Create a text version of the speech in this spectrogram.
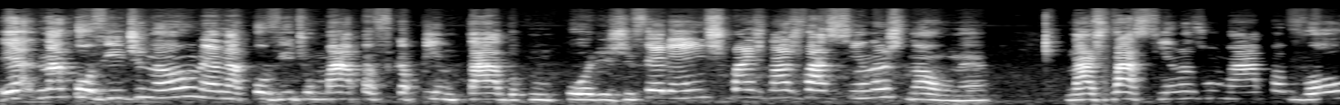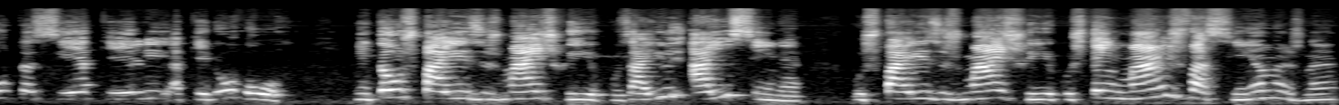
É, na Covid não, né? Na Covid o mapa fica pintado com cores diferentes, mas nas vacinas não, né? Nas vacinas o mapa volta a ser aquele, aquele horror. Então os países mais ricos, aí, aí sim, né? Os países mais ricos têm mais vacinas, né?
